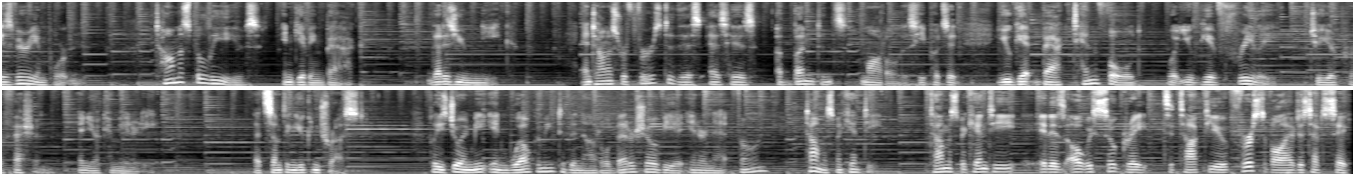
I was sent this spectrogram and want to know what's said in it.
is very important. Thomas believes in giving back. That is unique. And Thomas refers to this as his abundance model, as he puts it. You get back tenfold what you give freely to your profession and your community. That's something you can trust. Please join me in welcoming to the Not Old Better Show via internet phone, Thomas MacEntee. Thomas MacEntee, it is always so great to talk to you. First of all, I just have to say,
